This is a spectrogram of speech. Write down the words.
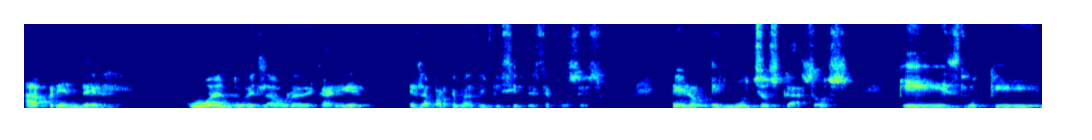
Aprender cuándo es la hora de dejar ir es la parte más difícil de este proceso. Pero en muchos casos, ¿qué es lo que,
